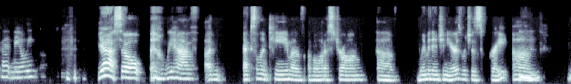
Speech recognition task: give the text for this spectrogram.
Go ahead, Naomi. yeah, so we have an excellent team of, of a lot of strong uh, women engineers, which is great. Um, mm-hmm.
